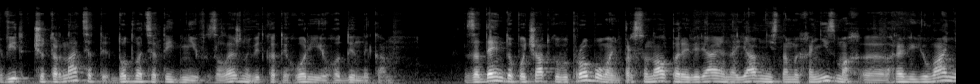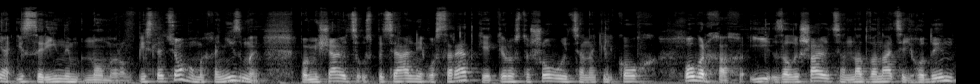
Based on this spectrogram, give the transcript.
від 14 до 20 днів залежно від категорії годинника. За день до початку випробувань персонал перевіряє наявність на механізмах е, гравіювання із серійним номером. Після цього механізми поміщаються у спеціальні осередки, які розташовуються на кількох поверхах і залишаються на 12 годин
